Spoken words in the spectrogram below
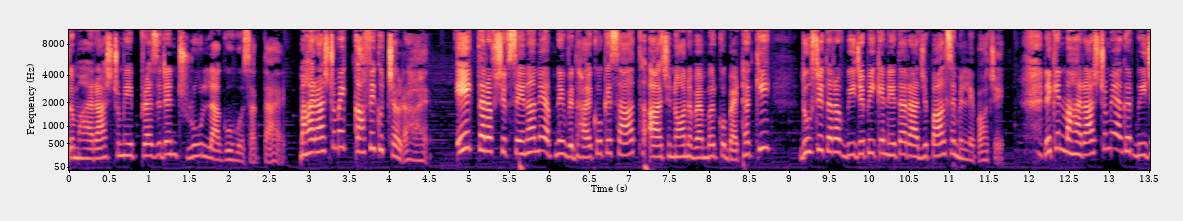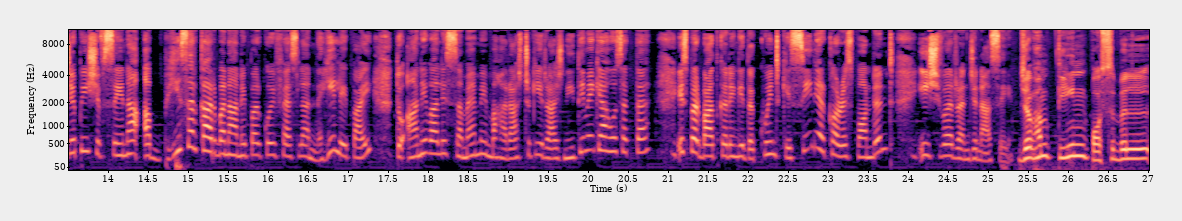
तो महाराष्ट्र में प्रेसिडेंट रूल लागू हो सकता है। महाराष्ट्र में काफ़ी कुछ चल रहा है। एक तरफ़ शिवसेना ने अपने विधायकों के साथ आज 9 नवंबर को बैठक की, दूसरी तरफ़ बीजेपी के नेता राज्यपाल से मिलने पहुँचे। लेकिन महाराष्ट्र में अगर बीजेपी शिवसेना अब भी सरकार बनाने पर कोई फैसला नहीं ले पाई तो आने वाले समय में महाराष्ट्र की राजनीति में क्या हो सकता है? इस पर बात करेंगे द क्विंट के सीनियर कॉरेस्पॉन्डेंट ईश्वर रंजना से। जब हम तीन पॉसिबल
